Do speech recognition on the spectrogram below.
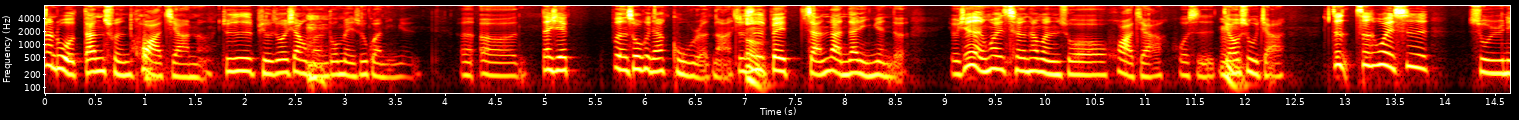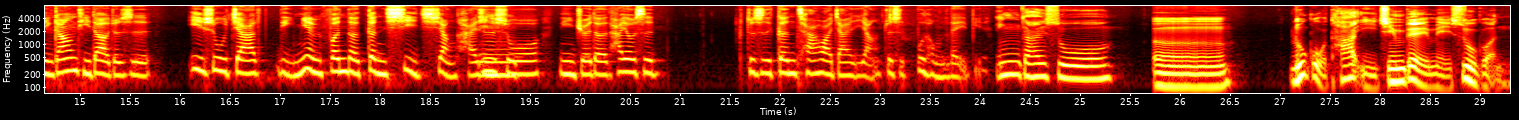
那如果单纯画家呢？就是比如说像我们很多美术馆里面，呃呃，那些不能说人家古人呐、就是嗯被展览在里面的，有些人会称他们说画家或是雕塑家。这这会是属于你刚刚提到，就是艺术家里面分的更细项，还是说你觉得他又是就是跟插画家一样，就是不同的类别？应该说，呃，如果他已经被美术馆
